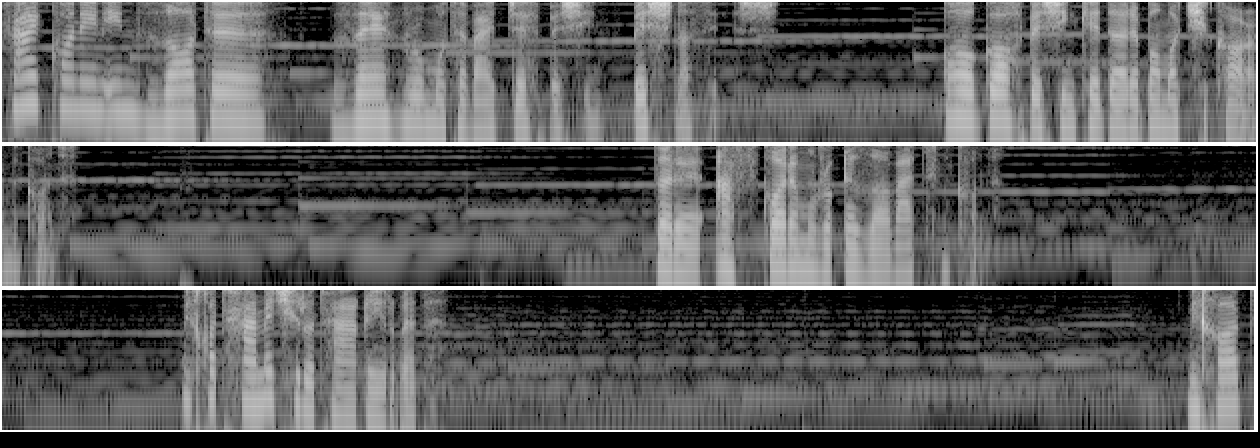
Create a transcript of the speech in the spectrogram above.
سعی کنین این ذات ذهن رو متوجه بشین بشناسینش. آگاه بشین که داره با ما چی کار می‌کنه. داره افکارمون رو قضاوت می‌کنه. می‌خواد همه چی رو تغییر بده. می‌خواد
